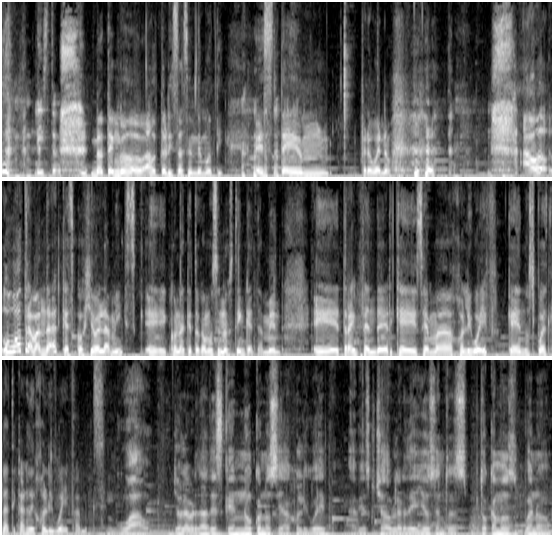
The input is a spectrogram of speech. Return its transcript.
Listo. no tengo autorización de Moti. Este, mm, pero bueno. Ah, Hubo otra banda que escogió la mix eh, con la que tocamos en Austin que también eh, traen Fender que se llama Holy Wave. ¿Qué nos puedes platicar de Holy Wave, Amix? Wow. Yo la verdad es que no conocía a Holy Wave. Había escuchado hablar de ellos, entonces tocamos, bueno,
